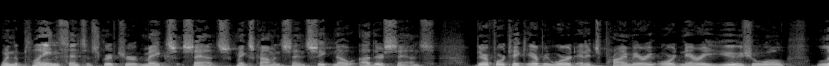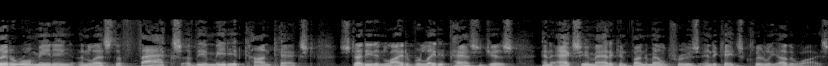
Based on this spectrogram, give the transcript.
when the plain sense of scripture makes sense, makes common sense, seek no other sense, Therefore take every word at its primary, ordinary, usual, literal meaning unless the facts of the immediate context studied in light of related passages and axiomatic and fundamental truths indicates clearly otherwise.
